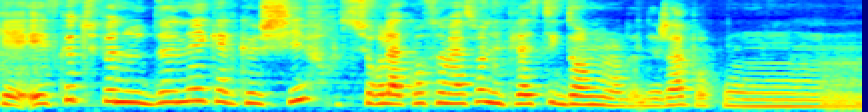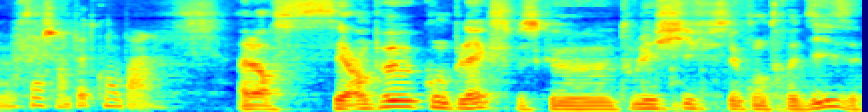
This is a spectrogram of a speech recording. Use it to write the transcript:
Ok, est-ce que tu peux nous donner quelques chiffres sur la consommation du plastique dans le monde, déjà pour qu'on sache un peu de quoi on parle? Alors c'est un peu complexe parce que tous les chiffres se contredisent.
